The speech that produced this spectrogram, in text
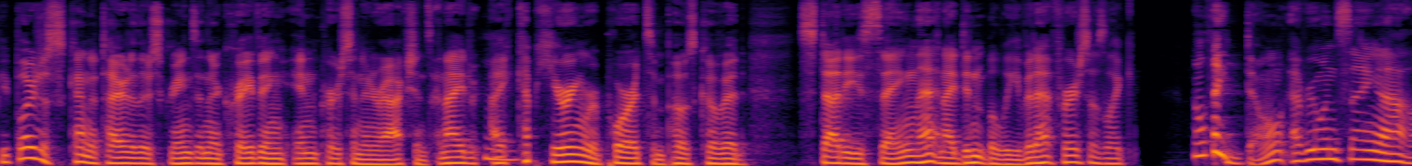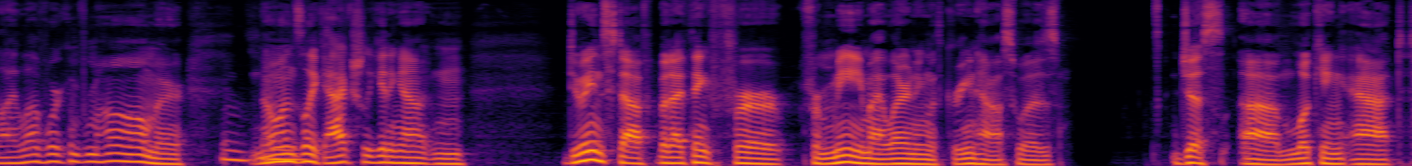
People are just kind of tired of their screens and they're craving in-person interactions. And I Hmm. I kept hearing reports and post-COVID studies saying that, and I didn't believe it at first. I was like, no, they don't. Everyone's saying, oh, I love working from home, or Mm-hmm. no one's like actually getting out and doing stuff. But I think for for me, my learning with Greenhouse was just um, looking at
